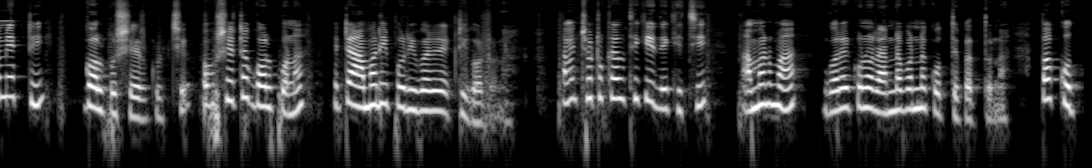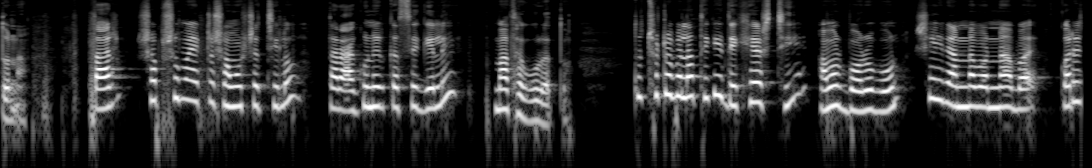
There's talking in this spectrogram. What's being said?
আমি একটি গল্প শেয়ার করছি। অবশ্যই এটা গল্প না, এটা আমারই পরিবারের একটি ঘটনা। আমি ছোটোকাল থেকেই দেখেছি, আমার মা ঘরে কোনো রান্নাবান্না করতে পারতো না বা করতো না। তার সবসময় একটা সমস্যা ছিল, তার আগুনের কাছে গেলে মাথা ঘুরাতো। তো ছোটোবেলা থেকেই দেখে আসছি, আমার বড় বোন সেই রান্নাবান্না বা ঘরের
